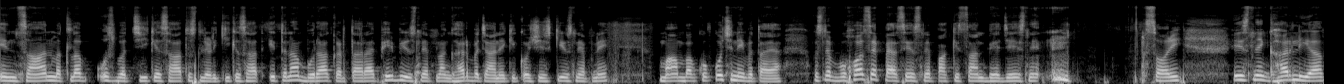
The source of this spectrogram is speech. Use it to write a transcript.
इंसान मतलब उस बच्ची के साथ, उस लड़की के साथ इतना बुरा करता रहा फिर भी उसने अपना घर बचाने की कोशिश की, उसने अपने माँ बाप को कुछ नहीं बताया। उसने बहुत से पैसे उसने पाकिस्तान भेजे, इसने सॉरी, इसने घर लिया।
